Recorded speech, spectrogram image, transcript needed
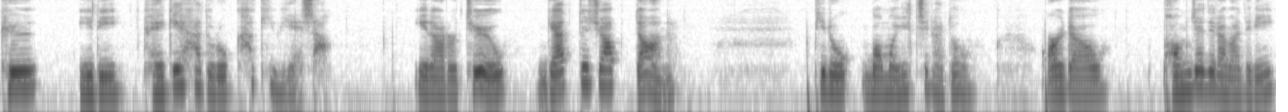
그 일이 되게 하도록 하기 위해서. In order to get the job done. 비록 뭐뭐일지라도 although 범죄 드라마들이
